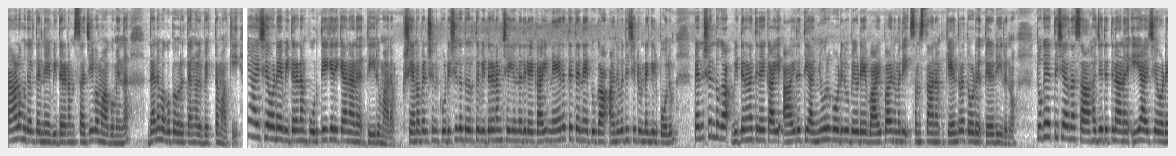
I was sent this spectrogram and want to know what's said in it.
നാളെ മുതൽ തന്നെ വിതരണം സജീവമാകുമെന്ന് ധനവകുപ്പ് വൃത്തങ്ങൾ വ്യക്തമാക്കി. ഈ ആഴ്ചയോടെ വിതരണം പൂർത്തീകരിക്കാനാണ് തീരുമാനം. ക്ഷേമ പെൻഷൻ കുടിശ്ശിക തീർത്ത് വിതരണം ചെയ്യുന്നതിലേക്കായി നേരത്തെ തന്നെ തുക അനുവദിച്ചിട്ടുണ്ടെങ്കിൽ പോലും പെൻഷൻ തുക വിതരണത്തിലേക്കായി ആയിരത്തി കോടി രൂപയുടെ വായ്പാനുമതി സംസ്ഥാനം കേന്ദ്രത്തോട് തേടിയിരുന്നു. തുക എത്തിച്ചേർന്ന സാഹചര്യത്തിലാണ് ഈ ആഴ്ചയോടെ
